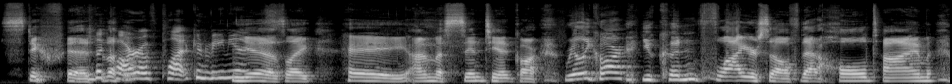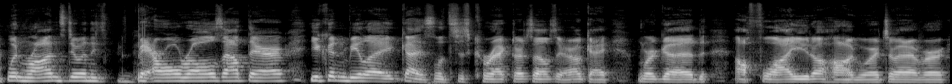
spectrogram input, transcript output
stupid. the Like, car of plot convenience. Yeah, it's like, hey, I'm a sentient car. Really, car? You couldn't fly yourself that whole time when Ron's doing these barrel rolls out there. You couldn't be like, guys, let's just correct ourselves here. Okay, we're good. I'll fly you to Hogwarts or whatever.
